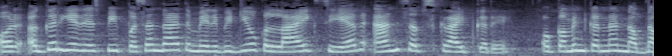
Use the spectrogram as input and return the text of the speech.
और अगर ये रेसिपी पसंद आए तो मेरे वीडियो को लाइक, शेयर एंड सब्सक्राइब करें। और कमेंट करना न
